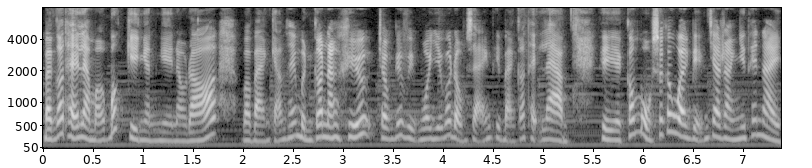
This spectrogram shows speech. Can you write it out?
bạn có thể làm ở bất kỳ ngành nghề nào đó và bạn cảm thấy mình có năng khiếu trong cái việc môi giới bất động sản thì bạn có thể làm thì có một số các quan điểm cho rằng như thế này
